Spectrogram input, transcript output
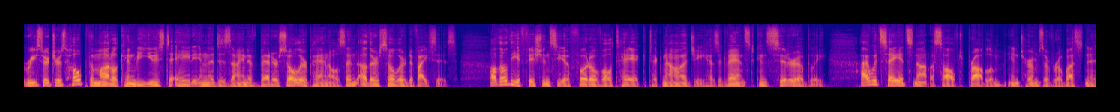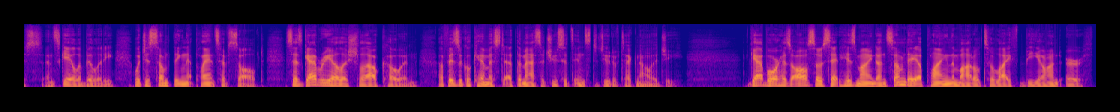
Researchers hope the model can be used to aid in the design of better solar panels and other solar devices. Although the efficiency of photovoltaic technology has advanced considerably, I would say it's not a solved problem in terms of robustness and scalability, which is something that plants have solved, says Gabriela Schlau-Cohen, a physical chemist at the Massachusetts Institute of Technology. Gabor has also set his mind on someday applying the model to life beyond Earth.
